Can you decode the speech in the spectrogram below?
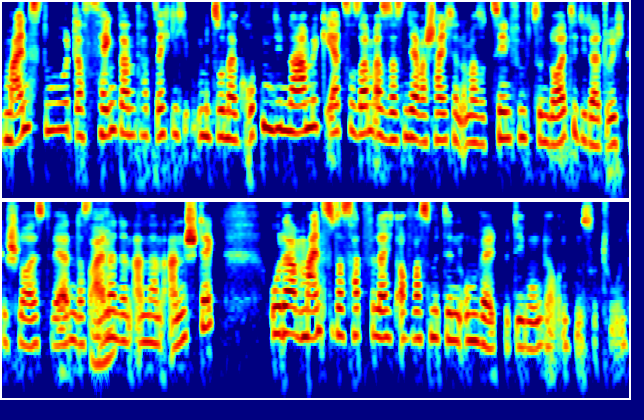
meinst du, das hängt dann tatsächlich mit so einer Gruppendynamik eher zusammen? Also das sind ja wahrscheinlich dann immer so 10, 15 Leute, die da durchgeschleust werden, dass mhm. einer den anderen ansteckt. Oder meinst du, das hat vielleicht auch was mit den Umweltbedingungen da unten zu tun?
